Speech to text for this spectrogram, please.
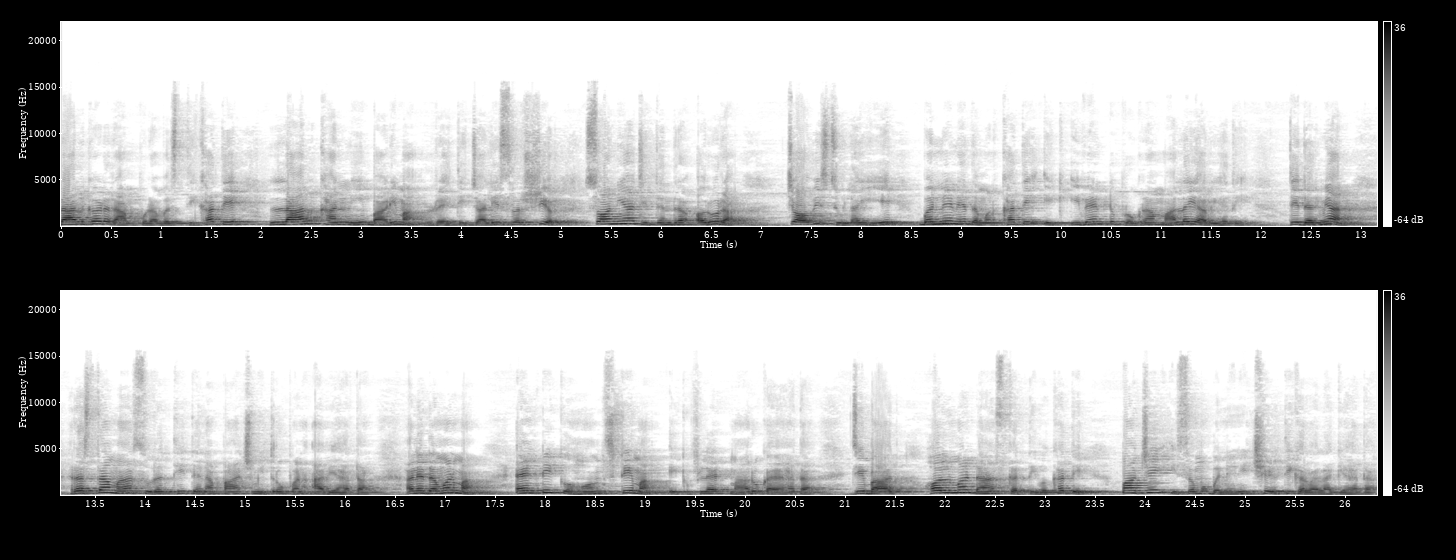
લાલગઢ રામપુરા બસ્તી ખાતે લાલ ખાનની બાળીમાં રહેતી ચાલીસ વર્ષીય સોનિયા જીતેન્દ્ર અરોરા ચોવીસ જુલાઈએ બંનેને દમણ ખાતે એક ઇવેન્ટ પ્રોગ્રામમાં લઈ આવી હતી. તે દરમિયાન રસ્તામાં સુરતથી તેના પાંચ મિત્રો પણ આવ્યા હતા અને દમણમાં એન્ટિક હોમસ્ટેમાં એક ફ્લેટમાં રોકાયા હતા, જે બાદ હોલમાં ડાન્સ કરતી વખતે પાંચેય ઈસમો બંનેની છેડતી કરવા લાગ્યા હતા.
